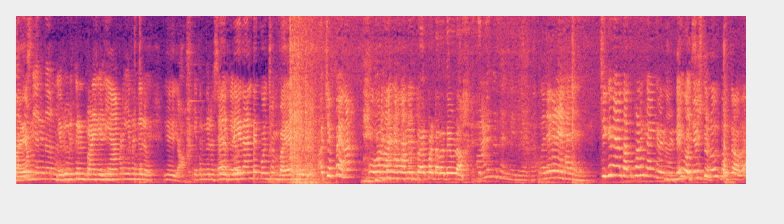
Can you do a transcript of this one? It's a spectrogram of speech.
భయం. నేనంటే కొంచెం భయం చెప్పానా? నేను భయపడ్డారా దేవుడా? చికెన్ ఏమైనా తత్తుపడానికి జస్ట్ నువ్వు బతావా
